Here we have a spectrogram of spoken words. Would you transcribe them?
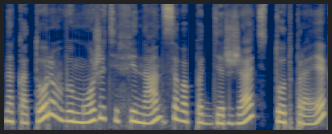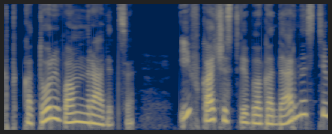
на котором вы можете финансово поддержать тот проект, который вам нравится, и в качестве благодарности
